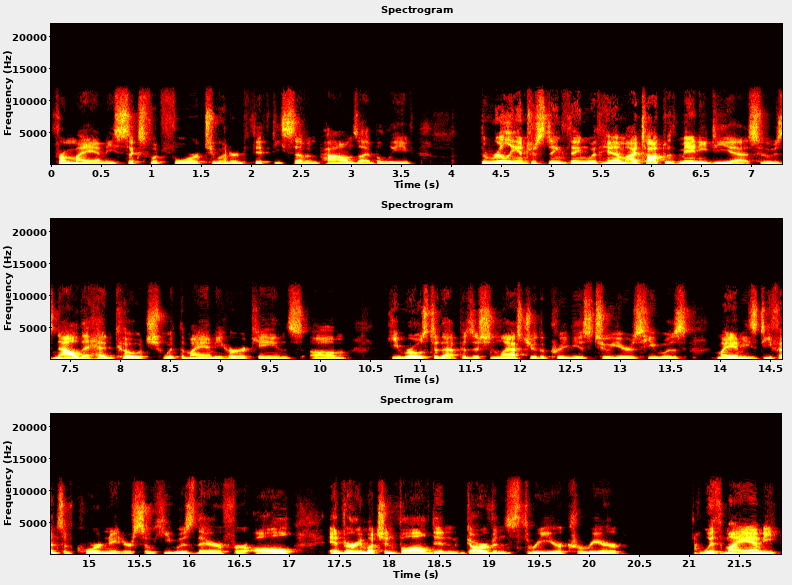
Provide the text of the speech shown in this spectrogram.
from Miami, six foot four, 257 pounds, I believe. The really interesting thing with him, I talked with Manny Diaz, who's now the head coach with the Miami Hurricanes. Um, he rose to that position last year. The previous two years, he was Miami's defensive coordinator. So he was there for all and very much involved in Garvin's three year career with Miami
